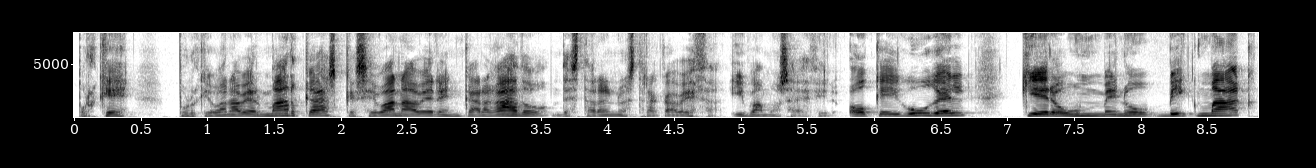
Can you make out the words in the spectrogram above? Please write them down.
¿Por qué? Porque van a haber marcas que se van a haber encargado de estar en nuestra cabeza. Y vamos a decir, OK Google, quiero un menú Big Mac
